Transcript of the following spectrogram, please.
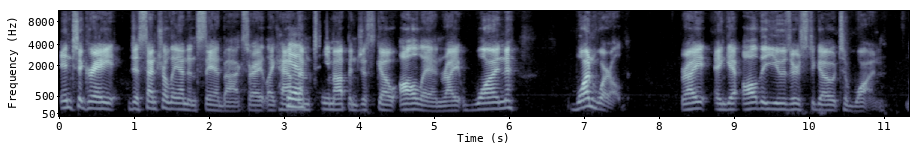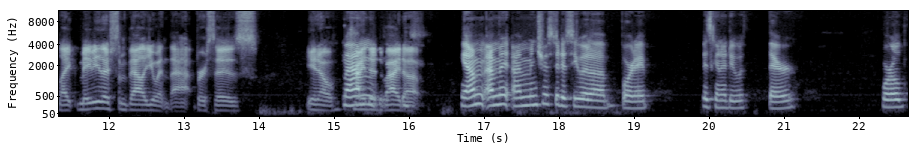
integrate Decentraland and Sandbox, right? Like have yeah. them team up and just go all in, right? One one world, right? And get all the users to go to one. Like maybe there's some value in that versus, you know, trying um, to divide up. Yeah, I'm I'm I'm interested to see what uh Bored Ape is gonna do with their world.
